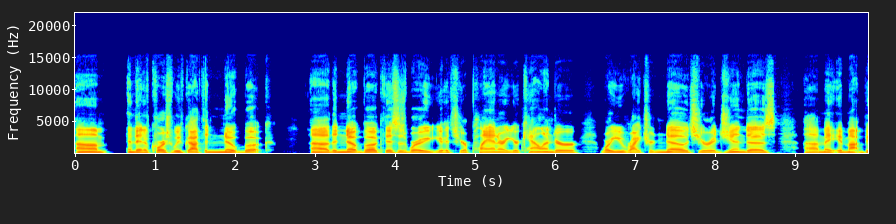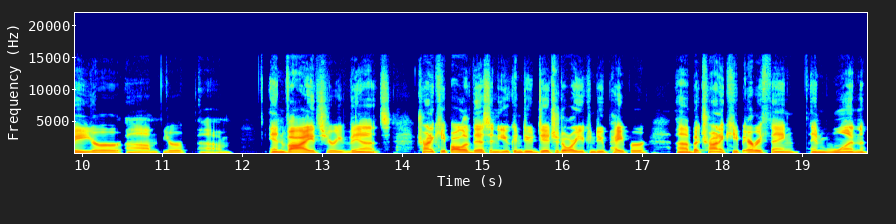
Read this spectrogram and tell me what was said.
um, and then, of course, we've got the notebook. Uh, the notebook, this is where it's your planner, your calendar, where you write your notes, your agendas. Uh, it might be your um, your um, invites, your events. Trying to keep all of this, and you can do digital or you can do paper, uh, but trying to keep everything in one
